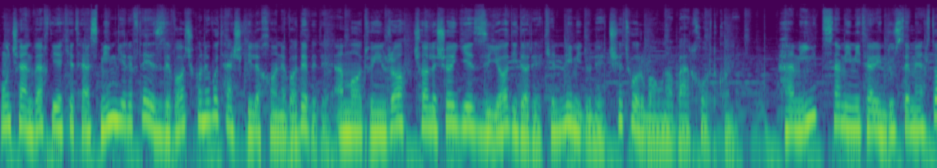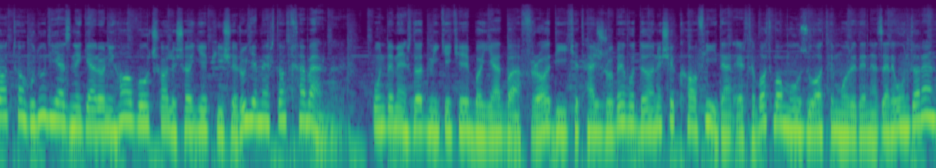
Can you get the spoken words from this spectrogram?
اون چند وقتیه که تصمیم گرفته ازدواج کنه و تشکیل خانواده بده اما تو این راه چالشای زیادی داره که نمی‌دونه چطور با اونا برخورد کنه. حمید صمیمیترین دوست مهرداد تا حدودی از نگرانی ها و چالشای پیش روی مهرداد خبر داره. اون به مهرداد میگه که باید با افرادی که تجربه و دانش کافی در ارتباط با موضوعات مورد نظر اون دارن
